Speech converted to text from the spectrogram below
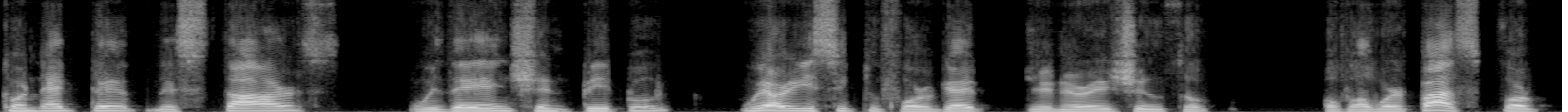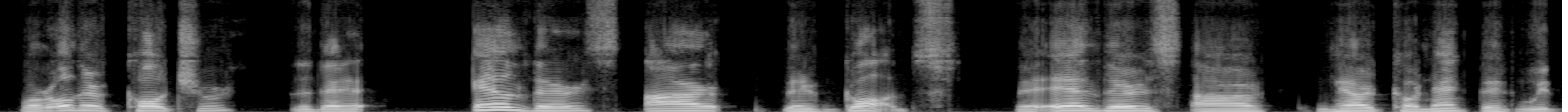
connected, the stars, with the ancient people. we are easy to forget generations of, of our past. For, for other cultures, the elders are their gods. The elders are they are connected with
